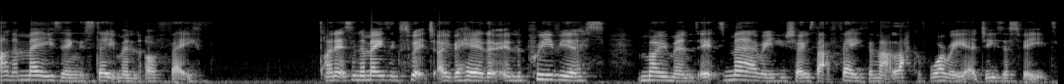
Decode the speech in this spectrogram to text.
an amazing statement of faith. And it's an amazing switch over here that in the previous moment, it's Mary who shows that faith and that lack of worry at Jesus' feet.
